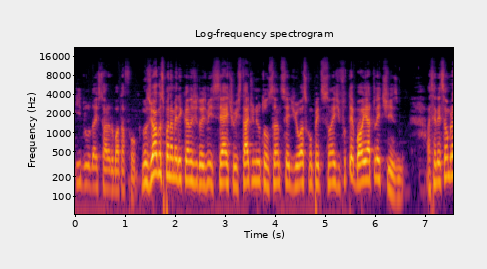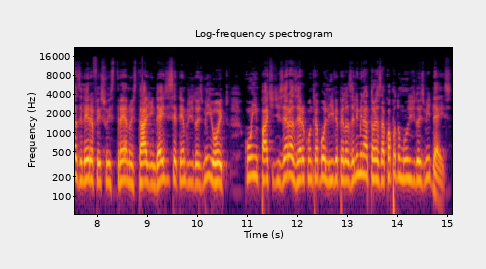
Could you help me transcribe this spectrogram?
ídolo da história do Botafogo. Nos Jogos Pan-Americanos de 2007, o estádio Newton Santos sediou as competições de futebol e atletismo. A seleção brasileira fez sua estreia no estádio em 10 de setembro de 2008, com um empate de 0 a 0 contra a Bolívia pelas eliminatórias da Copa do Mundo de 2010.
